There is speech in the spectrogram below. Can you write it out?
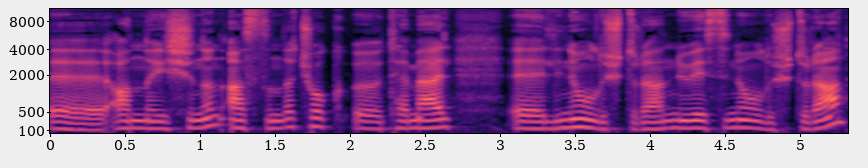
e, anlayışının aslında çok e, temelini oluşturan, nüvesini oluşturan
